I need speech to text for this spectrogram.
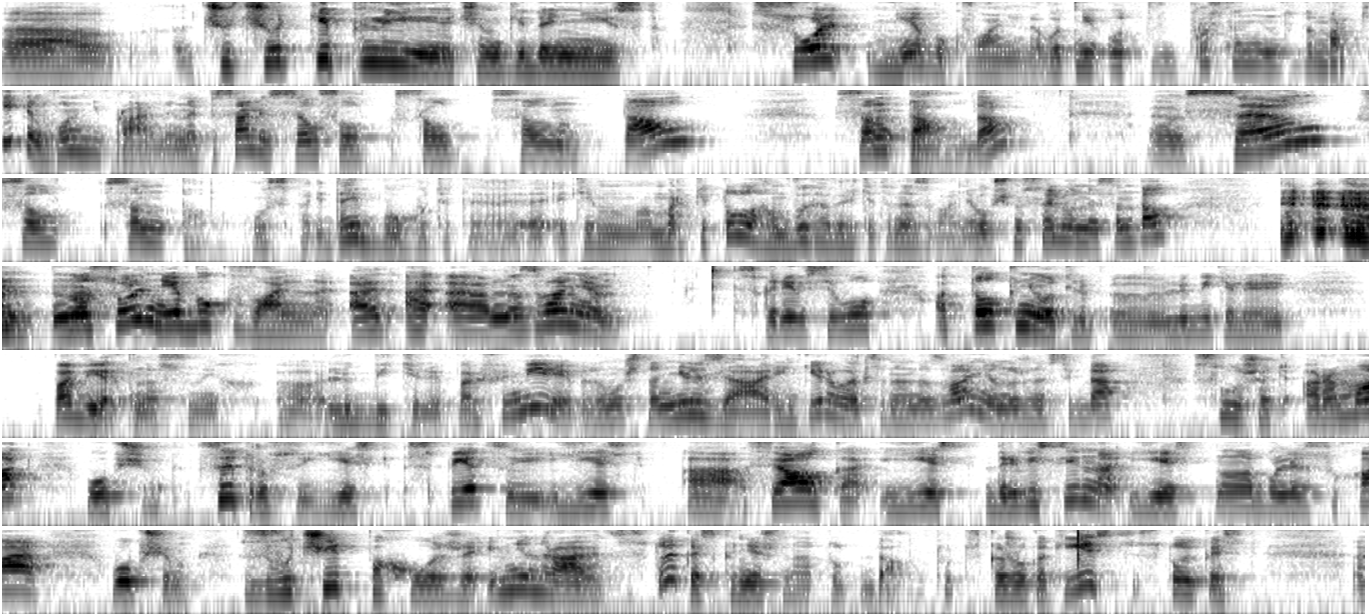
э, чуть-чуть теплее, чем гедонист. Соль не буквально. Вот, не, вот просто маркетинг, он неправильный. Написали сел, сантал, сантал, да? Сел Сантал. Господи, дай бог вот это, этим маркетологам выговорить это название. В общем, соленый сандал, но соль не буквально. А, а, а название, скорее всего, оттолкнет э, любителей поверхностных э, любителей парфюмерии, потому что нельзя ориентироваться на название, нужно всегда слушать аромат. В общем, цитрусы есть, специи есть, а, фиалка есть, древесина есть, но она более сухая. В общем, звучит похоже, и мне нравится. Стойкость, конечно, тут да. Тут скажу как есть, стойкость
